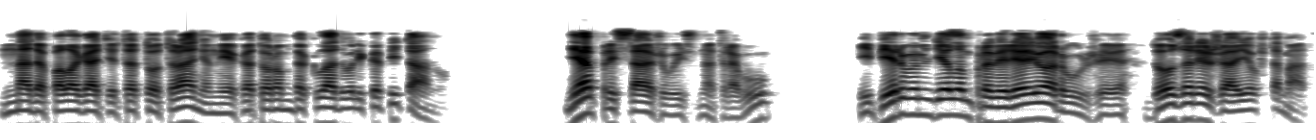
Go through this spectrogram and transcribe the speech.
Надо полагать, это тот раненый, о котором докладывали капитану. Я присаживаюсь на траву и первым делом проверяю оружие, дозаряжаю автомат.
